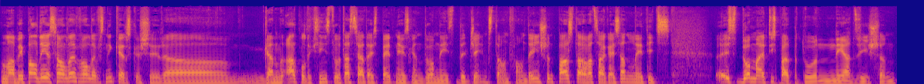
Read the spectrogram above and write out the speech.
Labi, paldies, Olev, Olevs Nikers, kas ir uh, gan ārpolitikas institūta asociētais pētnieks, gan domnīca The Jamestown Foundation pārstāv vecākais analītiķis. Es domāju vispār par to neatzīšanu.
